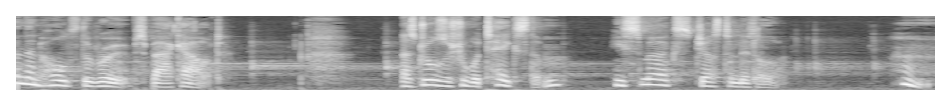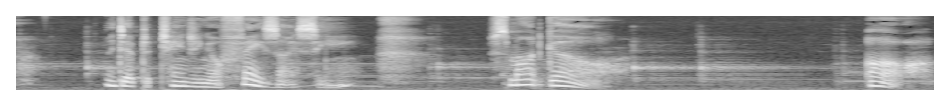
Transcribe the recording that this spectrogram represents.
and then holds the robes back out. As Zhou Zishu takes them, he smirks just a little. Hmm, adept at changing your face, I see. Smart girl. Ah,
